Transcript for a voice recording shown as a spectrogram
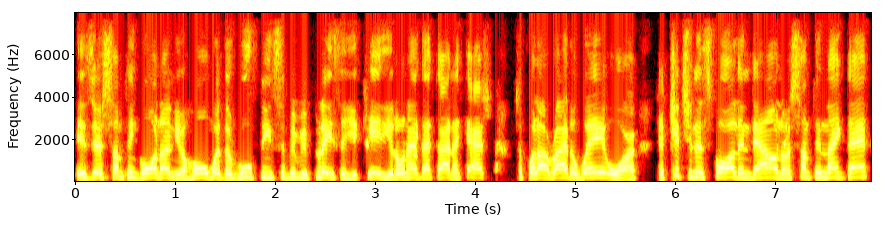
Is there something going on in your home where the roof needs to be replaced and you can't, you don't have that kind of cash to pull out right away or the kitchen is falling down or something like that?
